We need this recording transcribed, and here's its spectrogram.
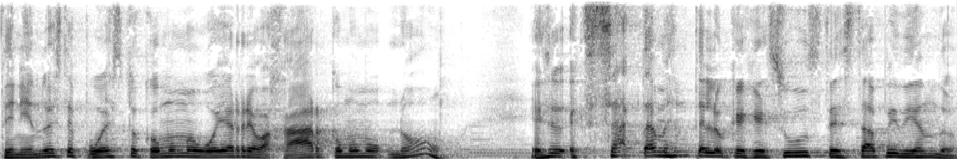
teniendo este puesto, ¿cómo me voy a rebajar? ¿Cómo No, es exactamente lo que Jesús te está pidiendo.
